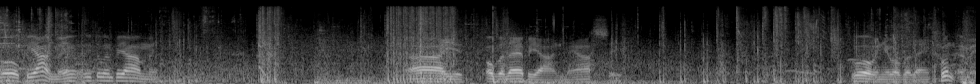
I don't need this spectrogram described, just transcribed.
whoa, behind me. What are you doing behind me? Ah, you're over there behind me, I see. Whoa, and you're over there in front of me.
